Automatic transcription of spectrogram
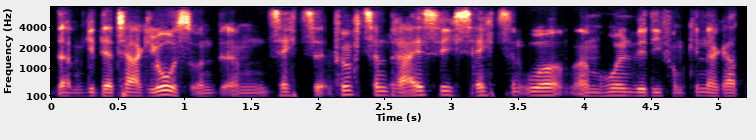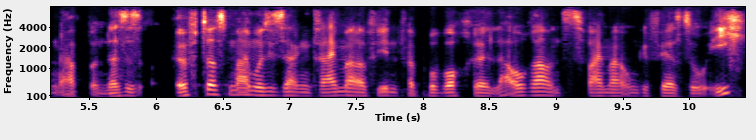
dann geht der Tag los und ähm, 15.30, 16 Uhr ähm, holen wir die vom Kindergarten ab. Und das ist öfters mal, muss ich sagen, dreimal auf jeden Fall pro Woche Laura und zweimal ungefähr so ich.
